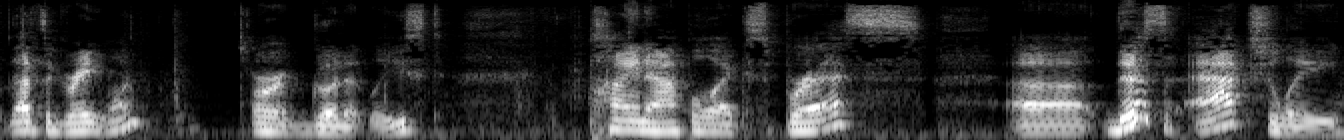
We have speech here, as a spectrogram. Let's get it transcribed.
that's a great one. Or good, at least. Pineapple Express. Uh, this actually,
